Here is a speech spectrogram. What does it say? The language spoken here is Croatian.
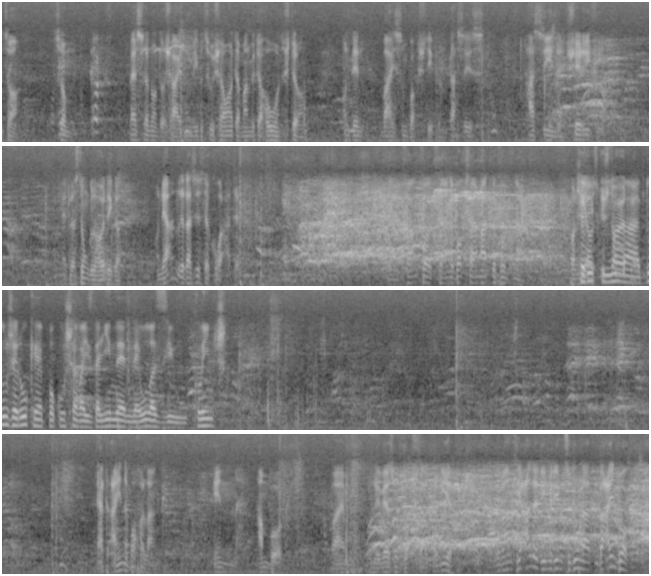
Also zum besseren Unterscheiden, liebe Zuschauer, der Mann mit der hohen Stirn und den weißen Boxstiefeln. Das ist Hassine Sherifi. Etwas dunkelhäutiger. Und der andere, das ist der Kroate. Der in Frankfurt seine Boxheimat gefunden hat. Von hier aus Šerifi ima duže ruke, pokušava iz daljine, ne ulazi u klinč. blocked.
